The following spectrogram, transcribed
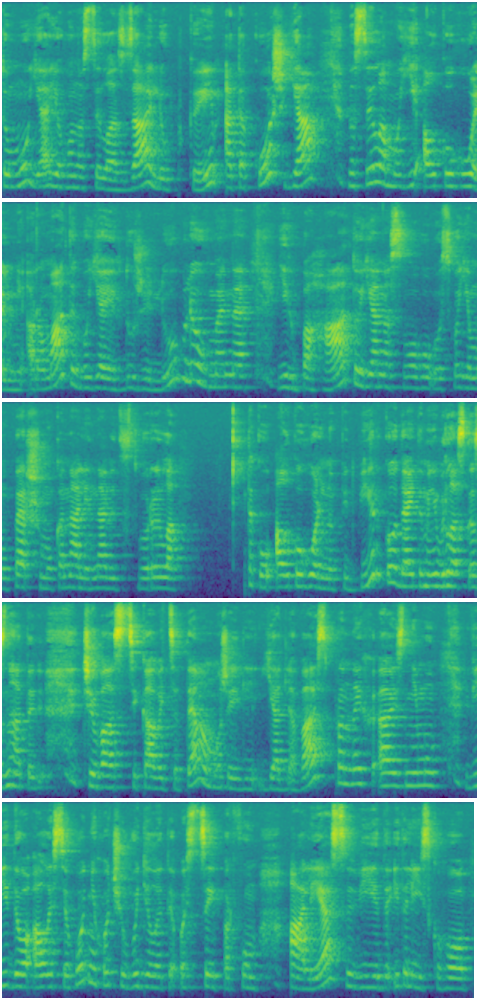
тому я його носила залюбки. А також я носила мої алкогольні аромати, бо я їх дуже люблю. В мене їх багато. Я на свого, своєму першому каналі навіть створила. Таку алкогольну підбірку. Дайте мені, будь ласка, знати, чи вас цікавить ця тема. Може, я для вас про них зніму відео. Але сьогодні хочу виділити ось цей парфум Alias від італійського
